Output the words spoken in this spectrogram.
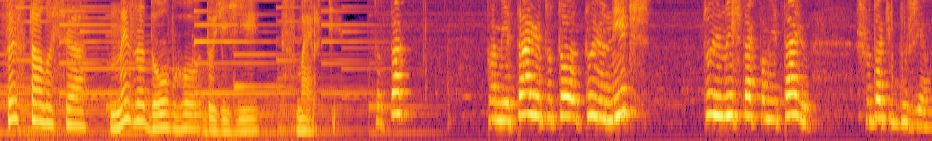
Це сталося незадовго до її смерті. То так Пам'ятаю ту, ту, тую ніч, тую ніч так пам'ятаю, що доки буду жила.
